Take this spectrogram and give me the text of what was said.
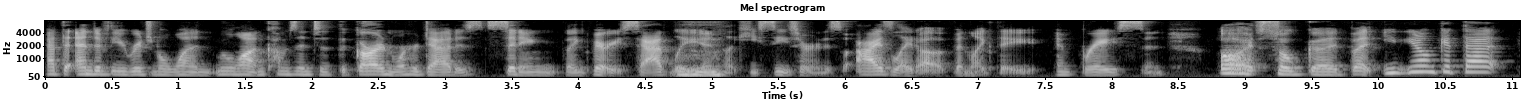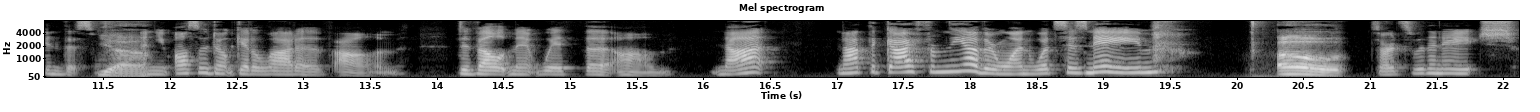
at the end of the original one mulan comes into the garden where her dad is sitting like very sadly and like he sees her and his eyes light up and like they embrace and oh it's so good. But you, you don't get that in this one. Yeah. and you also don't get a lot of um development with the um not not the guy from the other one. What's his name? Oh. Starts with an h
